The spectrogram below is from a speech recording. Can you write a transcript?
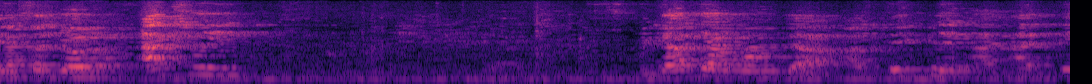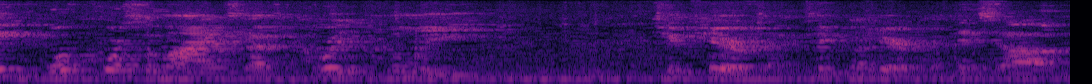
Yes, I do. Actually, we got that worked out. I think that, I, I think Workforce Alliance has gratefully took care of that, taken care of that. It's, uh,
